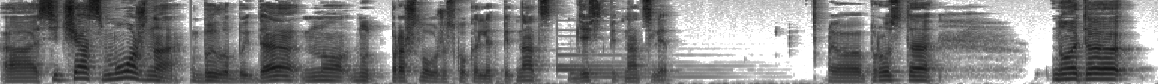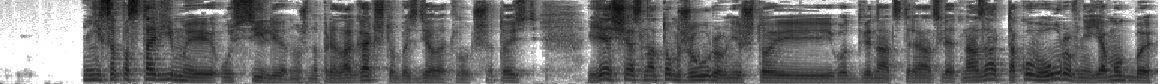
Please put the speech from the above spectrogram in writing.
А сейчас можно было бы, да, но ну, прошло уже сколько лет, 15, 10-15 лет. Э, просто, ну это несопоставимые усилия нужно прилагать, чтобы сделать лучше. То есть я сейчас на том же уровне, что и вот 12-13 лет назад. Такого уровня я мог бы,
